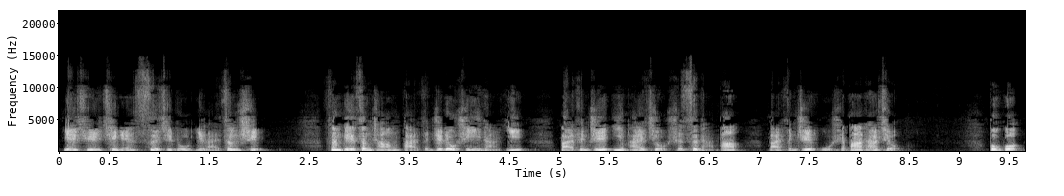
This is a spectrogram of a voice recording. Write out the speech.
延续去年四季度以来增势。分别增长百分之六十一点一、百分之一百九十四点八、百分之五十八点九。不过，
